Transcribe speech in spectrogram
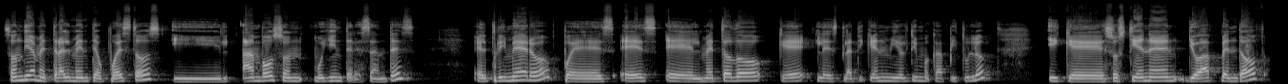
son diametralmente opuestos y ambos son muy interesantes. El primero, pues, es el método que les platiqué en mi último capítulo y que sostienen Joab Bendov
